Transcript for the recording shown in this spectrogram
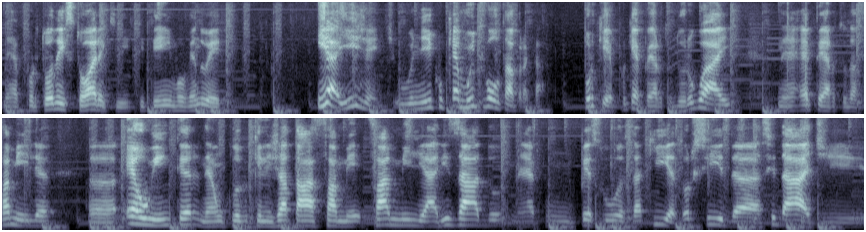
né? Por toda a história que, que tem envolvendo ele. E aí, gente, o Nico quer muito voltar para cá. Por quê? Porque é perto do Uruguai, né? É perto da família. Uh, é o Inter, né, um clube que ele já está fami familiarizado né, com pessoas daqui, a torcida, a cidade,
